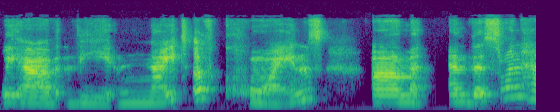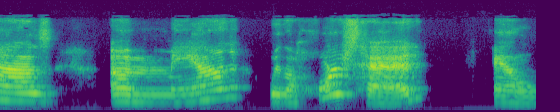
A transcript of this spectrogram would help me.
we have the Knight of Coins. Um, and this one has a man with a horse head and a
